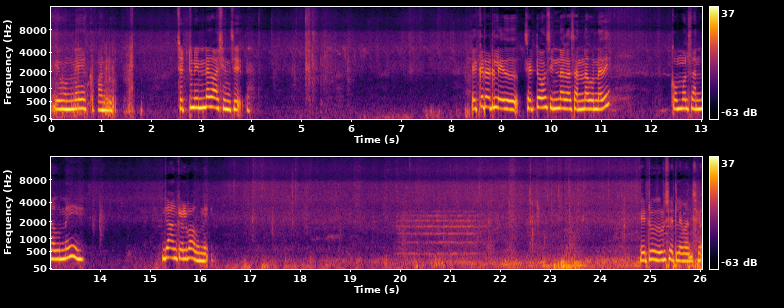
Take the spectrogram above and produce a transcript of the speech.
ఇవి ఉన్నాయి అక్క పండ్లు. చెట్టు నిండా కాసింది ఎక్కడట్టు లేదు. చెట్టు చిన్నగా సన్నగా ఉన్నది. కొమ్మలు సన్నగా ఉన్నాయి. జాంకాయలు బాగున్నాయి. ఎటు చూడు చెట్లే మంచిగా.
